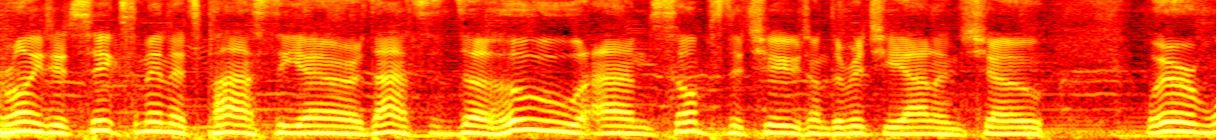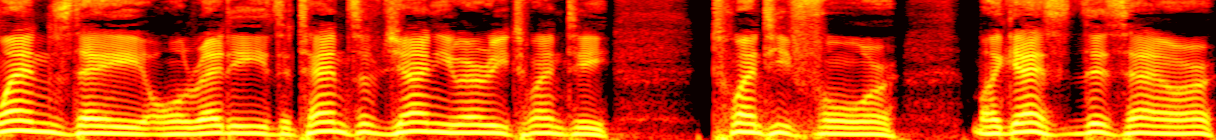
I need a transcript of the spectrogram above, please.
Right, it's six minutes past the hour. That's The Who and Substitute on The Richie Allen Show. We're Wednesday already, the 10th of January 2024. My guest this hour,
